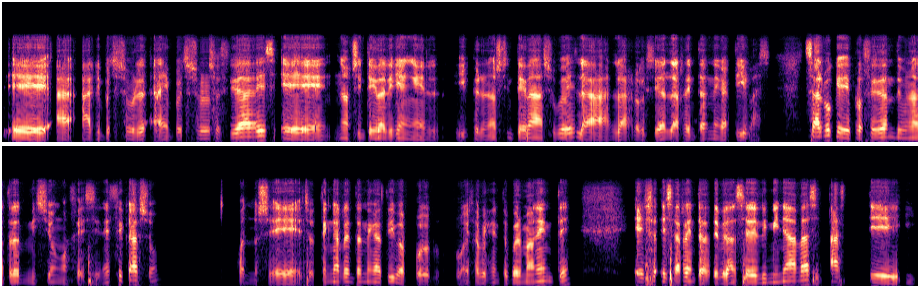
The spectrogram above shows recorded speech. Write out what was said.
eh, al, impuesto sobre, impuesto sobre sociedades eh, no se integrarían el, pero no se integran a su vez las la, las rentas negativas, salvo que procedan de una transmisión o cese. En este caso, cuando se, obtengan rentas negativas por, un establecimiento permanente, esas rentas deberán ser eliminadas eh, y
